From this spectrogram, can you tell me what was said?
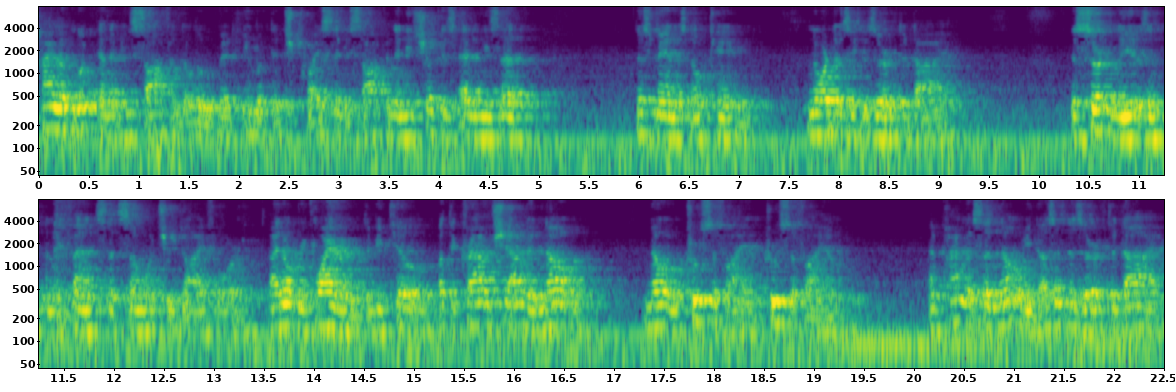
Pilate looked at him, he softened a little bit. He looked at Christ and he softened and he shook his head and he said, This man is no king, nor does he deserve to die. This certainly isn't an offense that someone should die for. I don't require him to be killed. But the crowd shouted, No, no, crucify him, crucify him. And Pilate said, No, he doesn't deserve to die.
